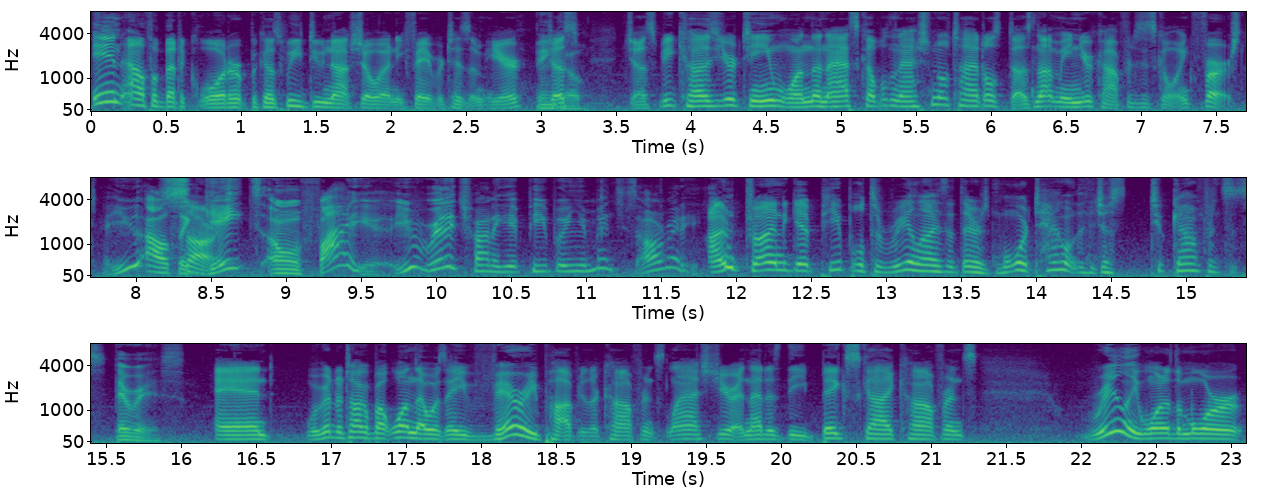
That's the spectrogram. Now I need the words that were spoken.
in alphabetical order because we do not show any favoritism here. Bingo. Just just because your team won the last couple of national titles does not mean your conference is going first. You out the gates on fire. You really trying to get people in your mentions already. I'm trying to get people to realize that there's more talent than just two conferences. There is. And we're going to talk about one that was a very popular conference last year, and that is the Big Sky Conference. Really, one of the more,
